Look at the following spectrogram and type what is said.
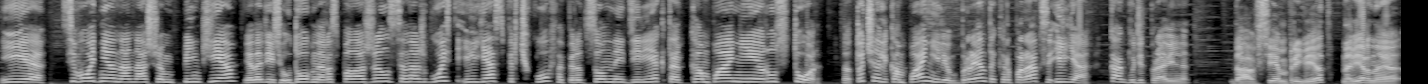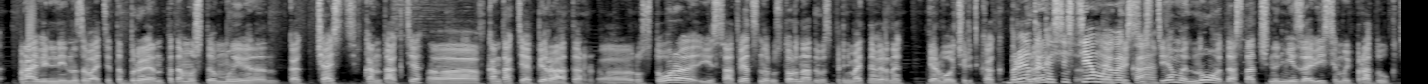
И сегодня на нашем пеньке, я надеюсь, удобно расположился наш гость Илья Сверчков, операционный директор компании «Рустор». Но точно ли компания или бренда, корпорация? Илья, как будет правильно? Да, всем привет. Наверное, правильнее называть это бренд, потому что мы как часть ВКонтакте. Э, ВКонтакте оператор э, Рустора, и, соответственно, Рустор надо воспринимать, наверное, в первую очередь как бренд, бренд экосистемы, экосистемы но достаточно независимый продукт.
